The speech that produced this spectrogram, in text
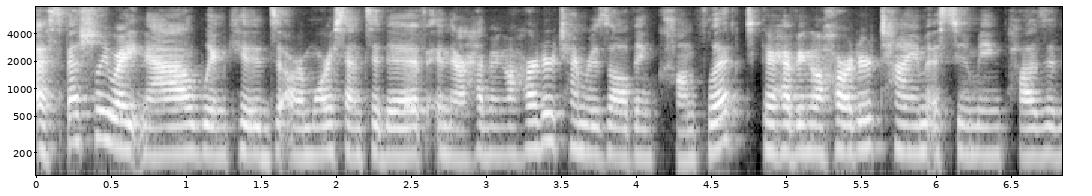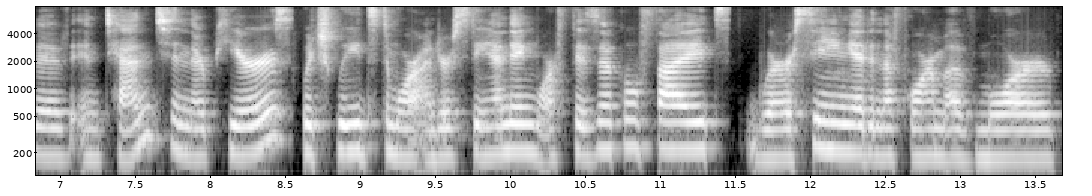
especially right now when kids are more sensitive and they're having a harder time resolving conflict. They're having a harder time assuming positive intent in their peers, which leads to more understanding, more physical fights. We're seeing it in the form of more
